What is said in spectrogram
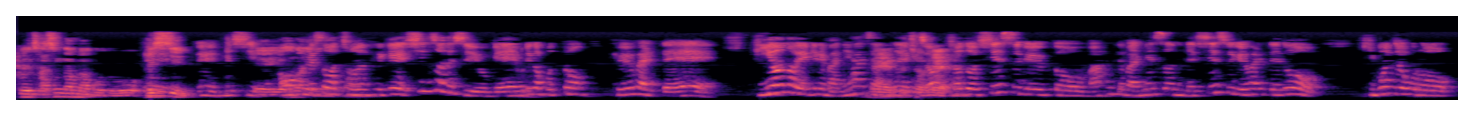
그 자신감하고도 배신. 네, 네, 배신. 네, 어, 그래서. 저는 되게 신선했어요, 이게. 우리가 보통 교육할 때 비언어 얘기를 많이 하지 네, 않나요? 그렇죠. 그죠? 네. 저도 CS 교육도 막 한때 많이 했었는데 CS 교육 할 때도 기본적으로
